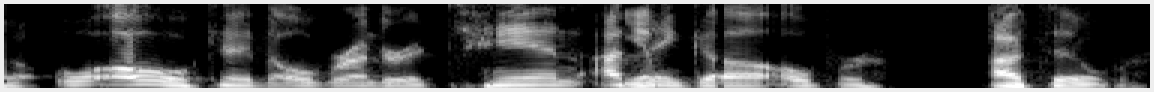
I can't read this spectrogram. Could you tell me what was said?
Oh, oh okay. The over under at 10. I yep. think uh, over. I'd say over.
